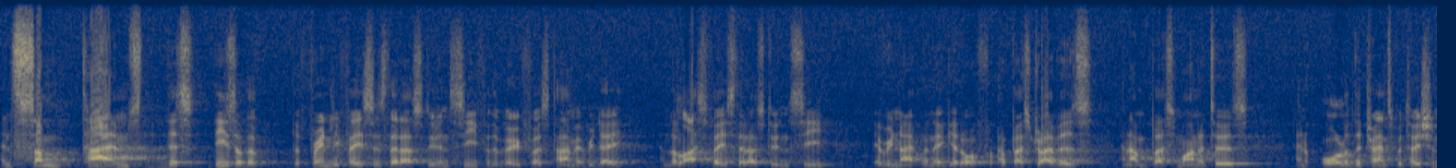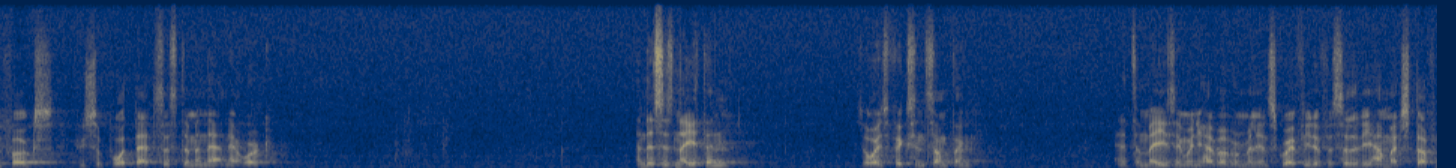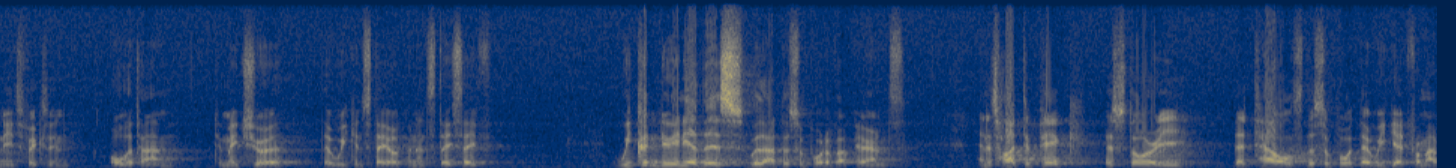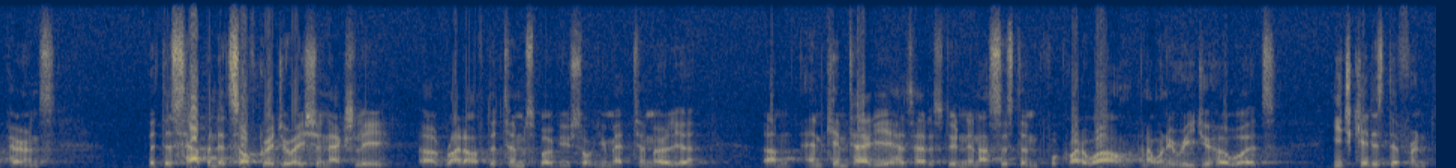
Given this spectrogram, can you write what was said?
and sometimes this, these are the, the friendly faces that our students see for the very first time every day, and the last face that our students see every night when they get off. Our bus drivers and our bus monitors, and all of the transportation folks who support that system and that network. And this is Nathan. He's always fixing something. And it's amazing when you have over a million square feet of facility how much stuff needs fixing all the time to make sure that we can stay open and stay safe. We couldn't do any of this without the support of our parents. And it's hard to pick a story that tells the support that we get from our parents. But this happened at self-graduation, actually, uh, right after Tim spoke. You, saw, you met Tim earlier. Um, and Kim Taggy has had a student in our system for quite a while, and I want to read you her words. Each kid is different,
